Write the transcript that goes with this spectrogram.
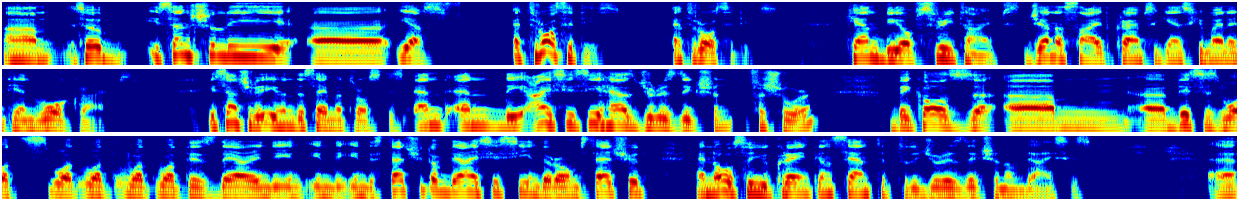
Um, so essentially uh, yes atrocities atrocities can be of three types genocide crimes against humanity and war crimes essentially even the same atrocities and and the icc has jurisdiction for sure because um, uh, this is what's what what what what is there in the in the in the statute of the ICC in the Rome statute, and also Ukraine consented to the jurisdiction of the ICC. Uh,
